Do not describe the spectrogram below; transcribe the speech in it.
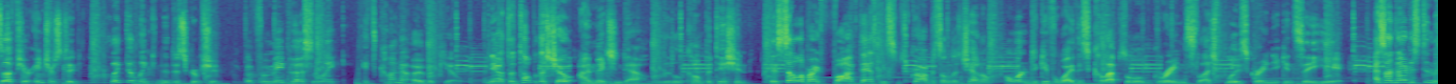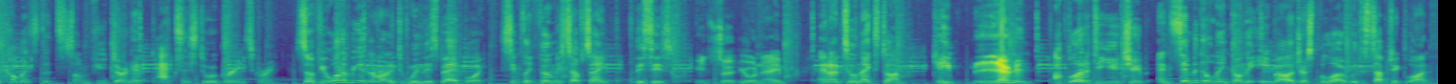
so if you're interested, click the link in the description. But for me personally, it's kinda overkill. Now at the top of the show, I mentioned our little competition. To celebrate 5,000 subscribers on the channel, I wanted to give away this collapsible green slash blue screen you can see here, as I noticed in the comments that some of you don't have access to a green screen. So if you want to be in the running to win this bad boy, simply film yourself saying, this is, insert your name, and until next time, keep learning. Upload it to YouTube and send me the link on the email address below with the subject line,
